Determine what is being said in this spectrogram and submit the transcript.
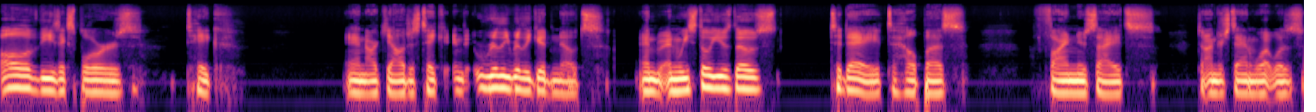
all of these explorers take and archaeologists take really, really good notes. And, and we still use those today to help us find new sites, to understand what was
